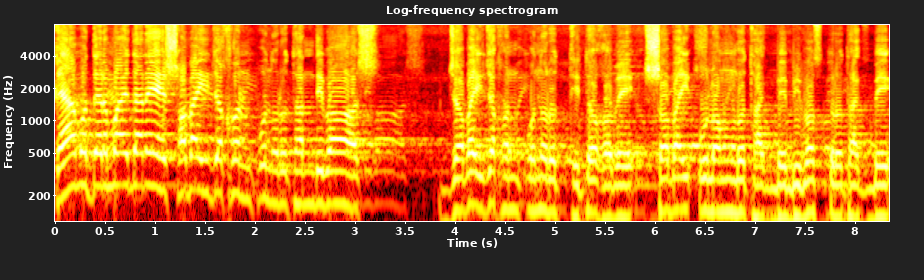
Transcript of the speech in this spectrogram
কেয়ামতের ময়দানে সবাই যখন পুনরুত্থান দিবস সবাই যখন পুনরুত্থিত হবে, সবাই উলঙ্গ থাকবে, বিবস্ত্র থাকবে।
